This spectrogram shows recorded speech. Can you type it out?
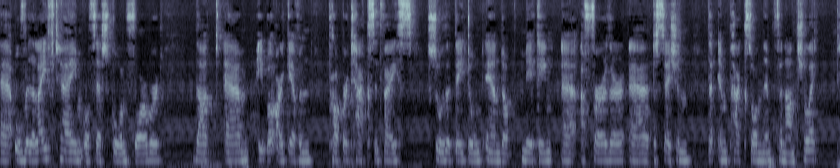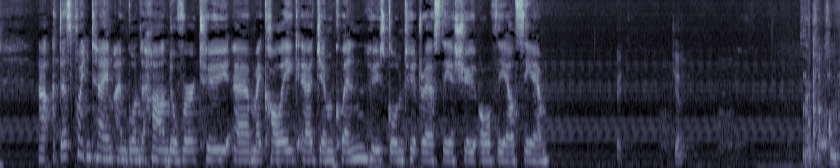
uh, over the lifetime of this going forward, that um, people are given proper tax advice so that they don't end up making uh, a further uh, decision that impacts on them financially. Uh, at this point in time, I'm going to hand over to uh, my colleague uh, Jim Quinn, who's going to address the issue of the LCM. Okay. Jim? Thanks, Alison.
